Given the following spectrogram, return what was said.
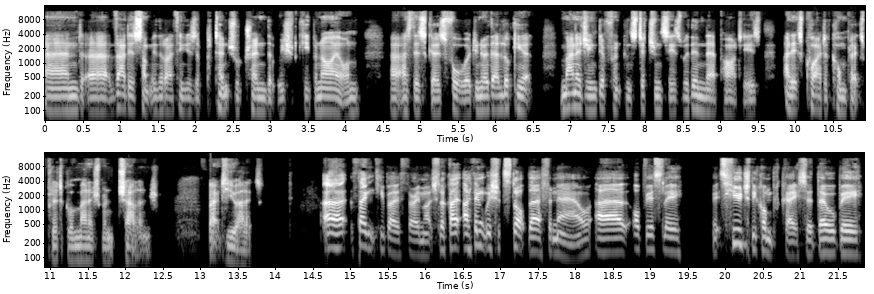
And uh, that is something that I think is a potential trend that we should keep an eye on uh, as this goes forward. You know, they're looking at managing different constituencies within their parties, and it's quite a complex political management challenge. Back to you, Alex. Uh, thank you both very much. Look, I, I, think we should stop there for now. Uh, obviously, it's hugely complicated. There will be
